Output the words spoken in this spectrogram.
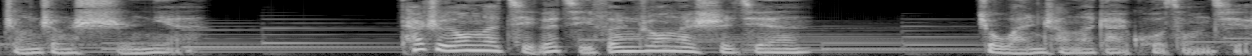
整整十年，他只用了几个几分钟的时间，就完成了概括总结。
